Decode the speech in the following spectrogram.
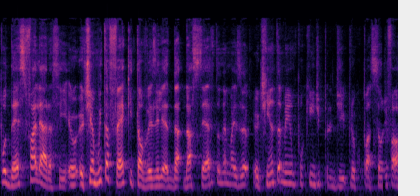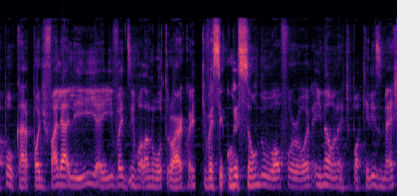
pudesse falhar, assim. Eu, eu tinha muita fé que talvez ele ia dar, dar certo, né? Mas eu, eu tinha também um pouquinho de, de preocupação de falar, pô, o cara pode falhar ali e aí vai desenrolar no outro arco aí, que vai ser correção do All for One. E não, né? Tipo, aquele Smash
